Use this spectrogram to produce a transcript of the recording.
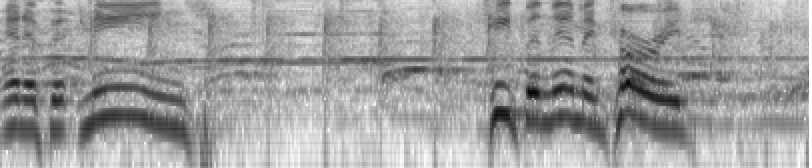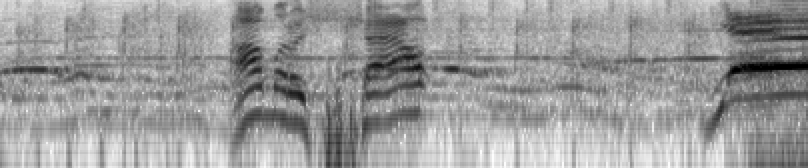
And if it means keeping them encouraged, I'm going to shout, Yeah!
